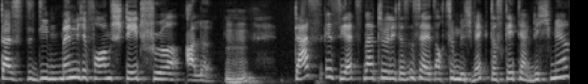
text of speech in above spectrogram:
dass die männliche Form steht für alle. Mhm. Das ist jetzt natürlich, das ist ja jetzt auch ziemlich weg, das geht ja nicht mehr.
